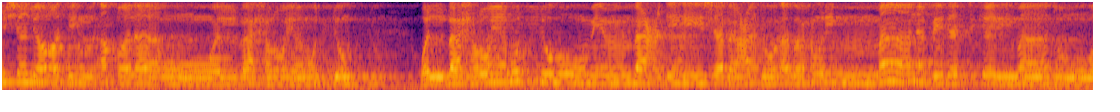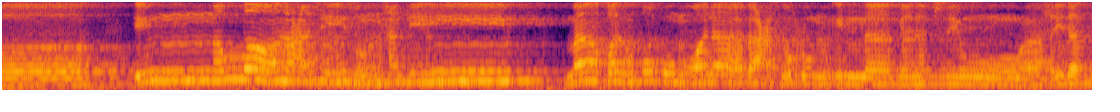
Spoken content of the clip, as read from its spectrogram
من شجرة أقلام والبحر يمده والبحر يمده من بعده سبعة أبحر ما نفدت كلمات الله. إن الله عزيز حكيم. ما خلقكم ولا بعثكم إلا كنفس واحدة.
